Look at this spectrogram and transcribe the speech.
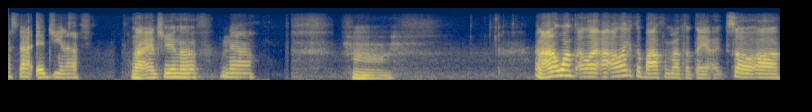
It's not edgy enough. Not edgy enough. No. Hmm. And I don't want. I like, I like the Baphomet that they. So, uh,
